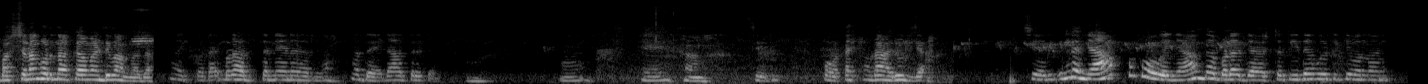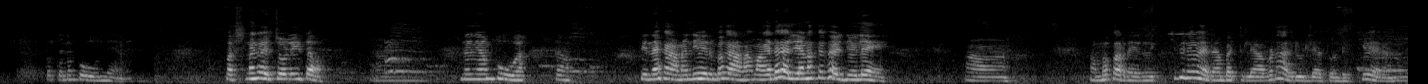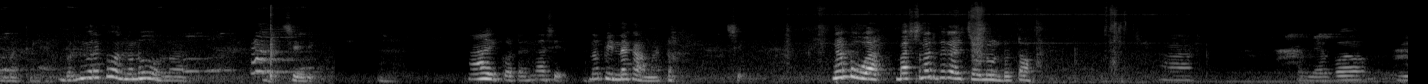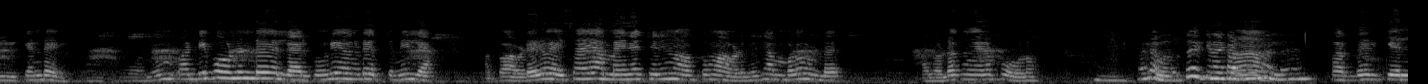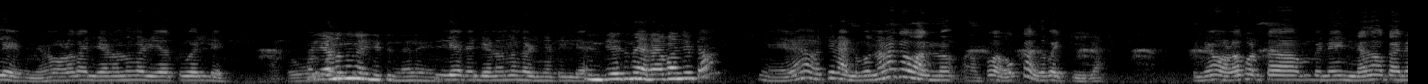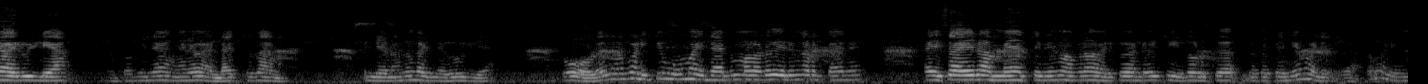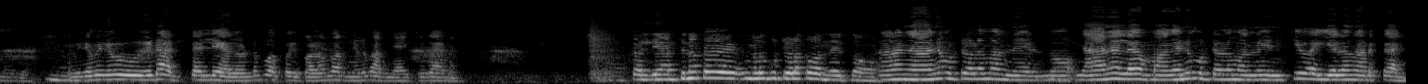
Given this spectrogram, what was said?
ഭക്ഷണം കൊടുന്നാക്കാൻ വേണ്ടി വന്നതാ. ആയിക്കോട്ടെ ഇവിടെ അടുത്ത് തന്നെയാണ് വരണം അതെ രാത്രി ആ. ഏ ആ ശരി. പോട്ടെ അവിടെ ആരുമില്ല ശരി. ഇല്ല ഞാൻ ഇപ്പോൾ പോവേ. ഞാൻ എന്താ ഇവിടെ ജ്യേഷ്ഠത്തിന്റെ വീട്ടിലേക്ക് വന്നാണ്. ഇപ്പം തന്നെ പോകുന്നതാണ് ഭക്ഷണം കഴിച്ചോളി കേട്ടോ എന്നാ ഞാൻ പോവാ കേട്ടോ പിന്നെ കാണാൻ വരുമ്പോൾ കാണാം. മകന്റെ കല്യാണമൊക്കെ കഴിഞ്ഞു അല്ലേ ആ അമ്മ പറഞ്ഞിരുന്നു എനിക്ക് പിന്നെ വരാൻ പറ്റില്ല. അവിടെ ആരും ഇല്ലാത്തതുകൊണ്ട് എനിക്ക് വരാനൊന്നും പറ്റില്ല. ഇവിടുന്ന് ഇവരൊക്കെ വന്നോണ്ട് തോന്നുന്നു ആ, ശരി. ആ ആയിക്കോട്ടെ. എന്നാ ശരി. എന്നാൽ പിന്നെ കാണാം കേട്ടോ ശരി. ഞാൻ പോവാ. ഭക്ഷണം എടുത്ത് കഴിച്ചോളുണ്ട് കേട്ടോ ആ. പിന്നെ ഇപ്പൊ ജീവിക്കണ്ടേ? ഓനും വണ്ടി പോണുണ്ട്. എല്ലാവർക്കും കൂടി അങ്ങോട്ട് എത്തണില്ല. അപ്പൊ അവിടെ ഒരു വയസ്സായ അമ്മേനെ അച്ഛനും നോക്കും. അവിടുന്ന് ശമ്പളം ഉണ്ട് അതുകൊണ്ടൊക്കെ ഇങ്ങനെ പോണു. അല്ല വെറുതെ വെറുതെ ഇരിക്കല്ലേ പിന്നെ ഓളെ കല്യാണമൊന്നും കഴിയാത്തതല്ലേ? കല്യാണമൊന്നും കഴിഞ്ഞിട്ടില്ല ഇല്ല കല്യാണമൊന്നും കഴിഞ്ഞിട്ടില്ല. എന്ത് ചെയ്ത് നേരാ പറഞ്ഞിട്ടാ? നേരെ അവർക്ക് രണ്ടു മൂന്നെണ്ണൊക്കെ വന്നു. അപ്പോൾ അവൾക്ക് അത് പറ്റിയില്ല. പിന്നെ ഓളെ കൊടുത്ത പിന്നെ ഇന്നെ നോക്കാൻ ആരുമില്ല. അപ്പോൾ പിന്നെ അങ്ങനെ വേണ്ടാച്ചതാണ്. കല്യാണമൊന്നും കഴിഞ്ഞതും ഇല്ല. ഓൾ ഇങ്ങനെ പണിക്ക് പോകും വൈകുന്നേരം മോളോട് വരും കിടക്കാൻ വയസ്സായാലും അമ്മയും അച്ഛനെയും നോക്കണം. അവർക്ക് വേണ്ട ചെയ്ത് കൊടുക്കുക. ഇതൊക്കെ തന്നെ പണി. വേറെ പണിയൊന്നുമില്ല. പിന്നെ പിന്നെ വീട് അടുത്തല്ലേ. അതുകൊണ്ട് പോയിക്കോളാൻ പറഞ്ഞത് പറഞ്ഞയച്ചതാണ്. കല്യാണത്തിനൊക്കെ നിങ്ങൾ കുട്ടികളൊക്കെ വന്നിരുന്നോ ആ ഞാനും കുട്ടികളും വന്നിരുന്നു ഞാനല്ല മകനും കുട്ടികളും വന്നു. എനിക്ക് വയ്യല നടക്കാൻ.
